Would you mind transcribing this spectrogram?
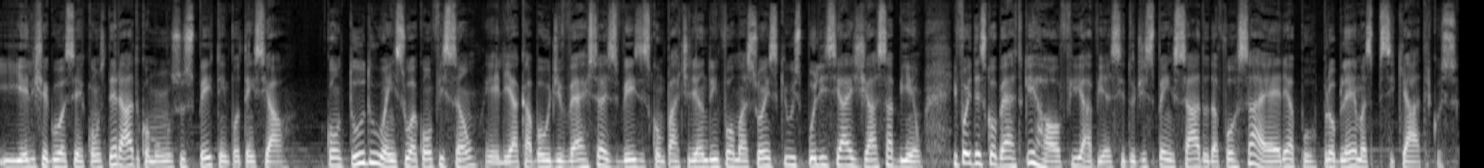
e ele chegou a ser considerado como um suspeito em potencial. Contudo, em sua confissão, ele acabou diversas vezes compartilhando informações que os policiais já sabiam, e foi descoberto que Ralph havia sido dispensado da Força Aérea por problemas psiquiátricos.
